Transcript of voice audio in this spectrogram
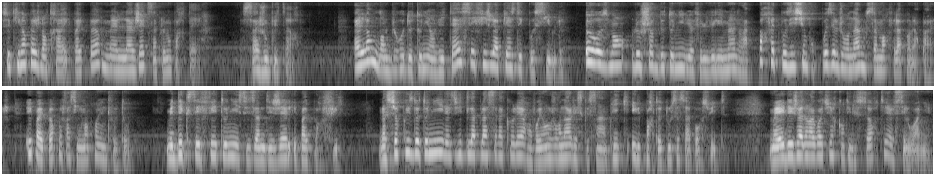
ce qui l'empêche d'entrer avec Piper, mais elle la jette simplement par terre. Ça joue plus tard. Elle entre dans le bureau de Tony en vitesse et fige la pièce dès que possible. Heureusement, le choc de Tony lui a fait lever les mains dans la parfaite position pour poser le journal où sa mort fait la première page. Et Piper peut facilement prendre une photo. Mais dès que c'est fait, Tony et ses hommes dégèlent et Piper fuit. La surprise de Tony laisse vite la place à la colère en voyant le journal et ce que ça implique et ils partent tous à sa poursuite. Mais elle est déjà dans la voiture quand ils sortent et elle s'éloigne.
